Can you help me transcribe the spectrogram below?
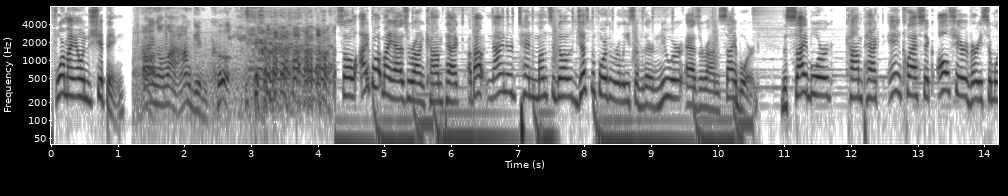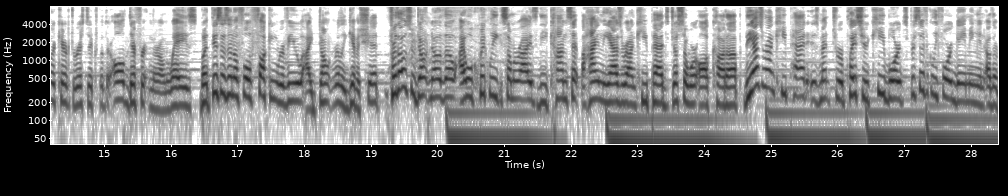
for my own shipping. I ain't gonna lie, I'm getting cooked. so I bought my Azeron Compact about 9 or 10 months ago, just before the release of their newer Azeron Cyborg. The Cyborg compact, and classic all share very similar characteristics, but they're all different in their own ways. But this isn't a full fucking review, I don't really give a shit. For those who don't know though, I will quickly summarize the concept behind the Azeron keypads just so we're all caught up. The Azeron keypad is meant to replace your keyboard specifically for gaming and other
